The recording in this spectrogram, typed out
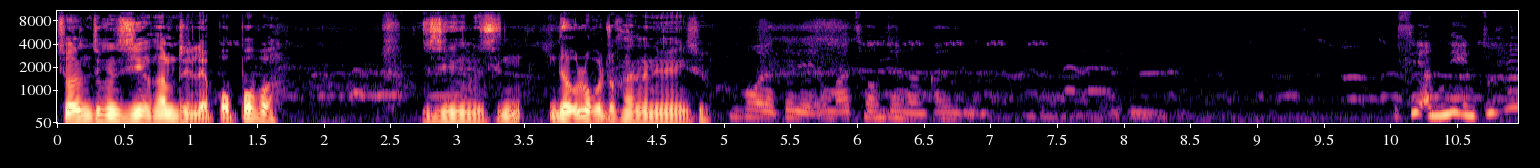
chuan chu kan zing han ri le pop pop na sin deuh lo ko ta khan kan ni chu Bo la tele o ma chong chen lang kan du. Si an ni tu he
